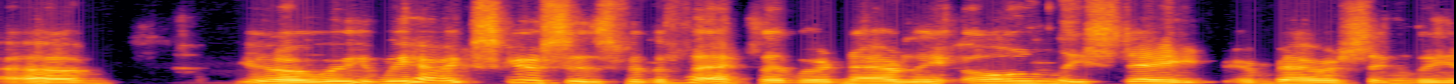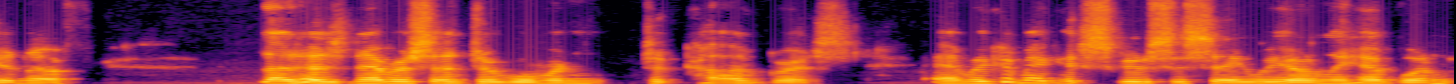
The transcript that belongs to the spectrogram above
Um, you know, we, we have excuses for the fact that we're now the only state, embarrassingly enough, that has never sent a woman to Congress. And we can make excuses saying we only have one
